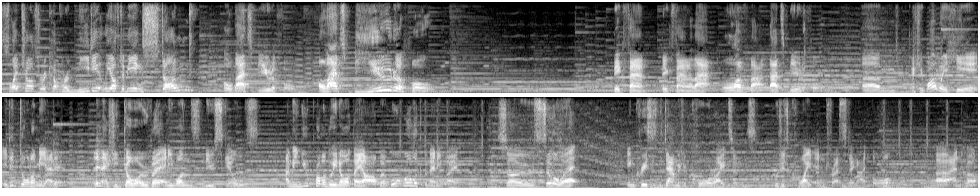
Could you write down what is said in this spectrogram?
slight chance to recover immediately after being stunned oh that's beautiful oh that's beautiful Big fan. Big fan of that. Love that. That's beautiful. Um, actually, while we're here, it did dawn on me. I didn't. I didn't actually go over anyone's new skills. I mean, you probably know what they are, but we'll, we'll look at them anyway. So, silhouette increases the damage of core items, which is quite interesting, I thought. Uh, and her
